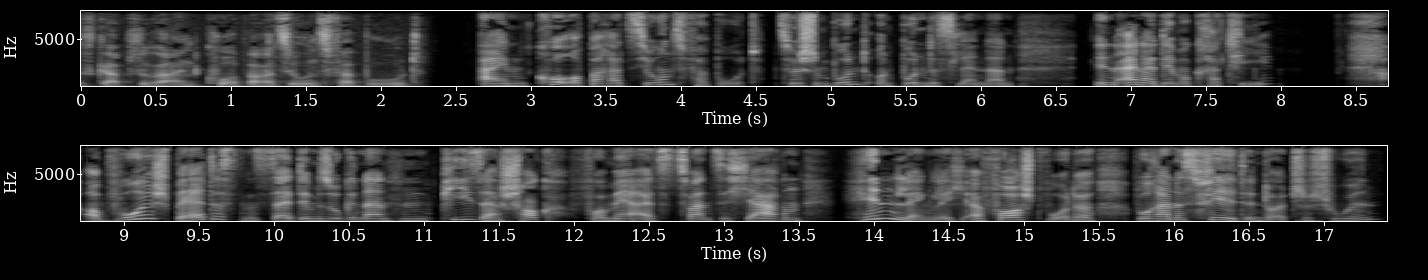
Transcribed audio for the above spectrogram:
Es gab sogar ein Kooperationsverbot. Ein Kooperationsverbot zwischen Bund und Bundesländern in einer Demokratie? Obwohl spätestens seit dem sogenannten PISA-Schock vor mehr als 20 Jahren hinlänglich erforscht wurde, woran es fehlt in deutschen Schulen?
